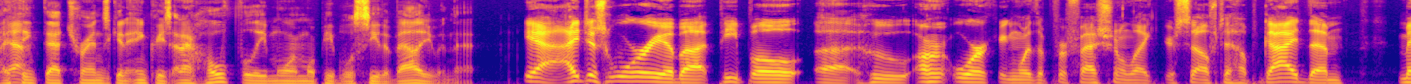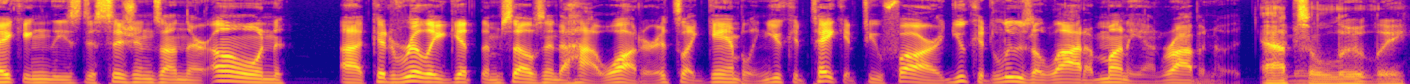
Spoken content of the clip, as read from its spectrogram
I think that trend's going to increase and I hopefully more and more people will see the value in that. Yeah, I just worry about people uh, who aren't working with a professional like yourself to help guide them, making these decisions on their own. Uh, could really get themselves into hot water. It's like gambling. You could take it too far. You could lose a lot of money on Robinhood. Absolutely.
